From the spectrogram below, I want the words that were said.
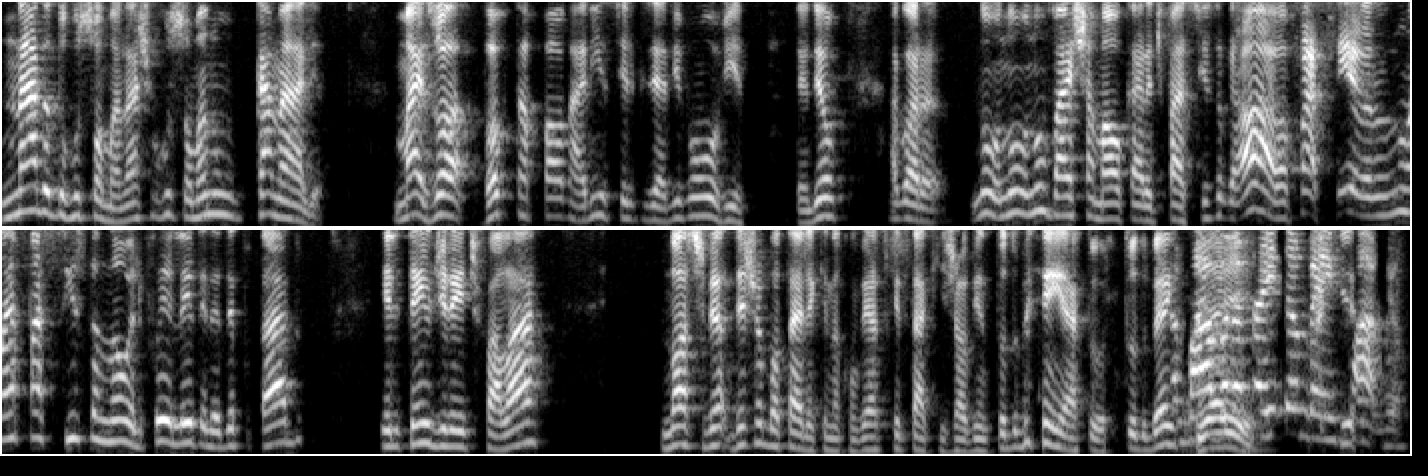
nada do Russomano, acho o Russomano um canalha. Mas, ó, vamos tapar o nariz, se ele quiser vir, vamos ouvir, entendeu? Agora, não, não, não vai chamar o cara de fascista, porque, ah, fascista, não é fascista, não. Ele foi eleito, ele é deputado, ele tem o direito de falar. Nós tivemos, deixa eu botar ele aqui na conversa, que ele está aqui já ouvindo. Tudo bem, Arthur? Tudo bem? A Bárbara está aí também, aqui, Fábio.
